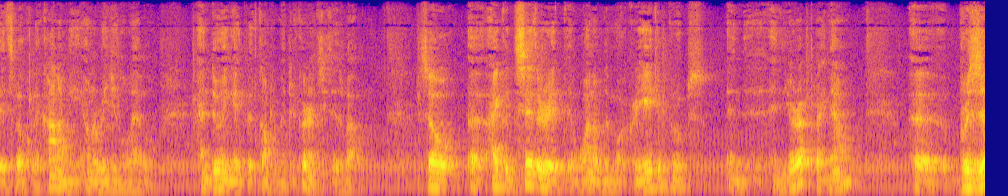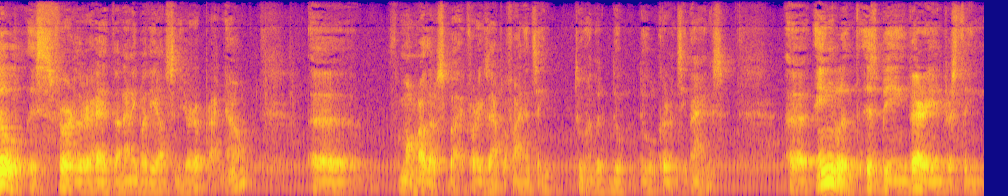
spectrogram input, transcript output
its local economy on a regional level and doing it with complementary currencies as well. So uh, I consider it one of the more creative groups in, in Europe right now. Uh, Brazil is further ahead than anybody else in Europe right now, among others by, for example, financing 200 dual, dual currency banks. Uh, England is being very interesting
